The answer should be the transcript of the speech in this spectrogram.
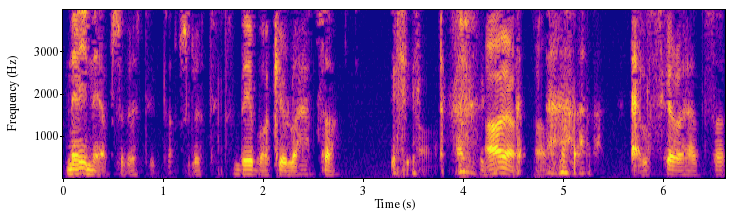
Nej, nej, absolut inte. Absolut inte. Det är bara kul att hetsa. Ja, ja. ja. Älskar att hetsa.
